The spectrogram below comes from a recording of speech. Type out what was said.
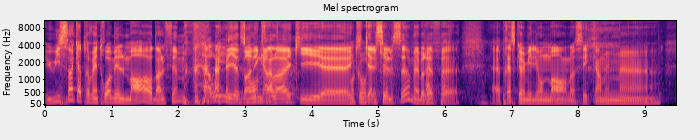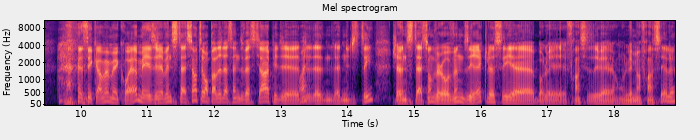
883 000 morts dans le film. Ah oui, Il y a du monde, ça a count. l'air qui, euh, On qui comptait calcule ça. mais bref, euh, euh, presque un million de morts, c'est quand même... c'est quand même incroyable. Mais j'avais une citation, tu sais, on parlait de la scène du vestiaire puis de, Ouais. de- de- de la nudité. J'avais une citation de Verhoeven direct, là, c'est, euh, bon, le francisé, euh, on l'a mis en français, là.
